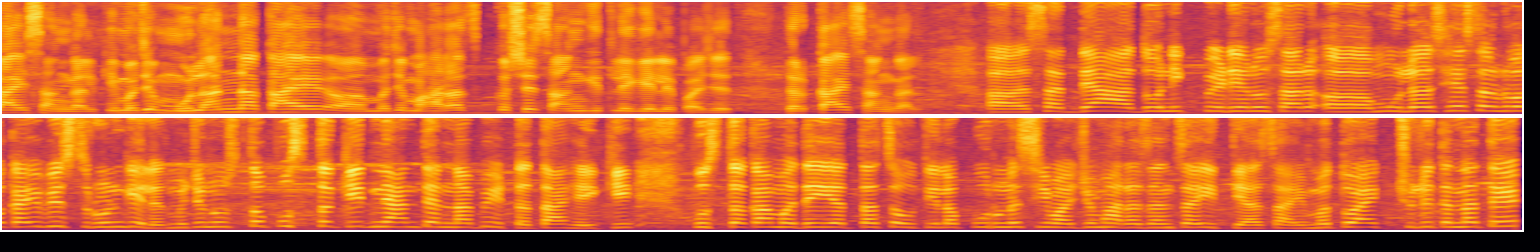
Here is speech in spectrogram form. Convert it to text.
काय सांगाल? की म्हणजे मुलांना काय म्हणजे महाराज कसे सांगितले गेले पाहिजेत? तर काय सांगाल? सध्या आधुनिक पिढीनुसार मुलं हे सर्व काही विसरून गेलेत. म्हणजे नुसतं पुस्तकी ज्ञान त्यांना भेटत आहे की पुस्तकामध्ये इयत्ता चौथीला पूर्ण शिवाजी महाराजांचा इतिहास आहे. मग तो ॲक्च्युली त्यांना ते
